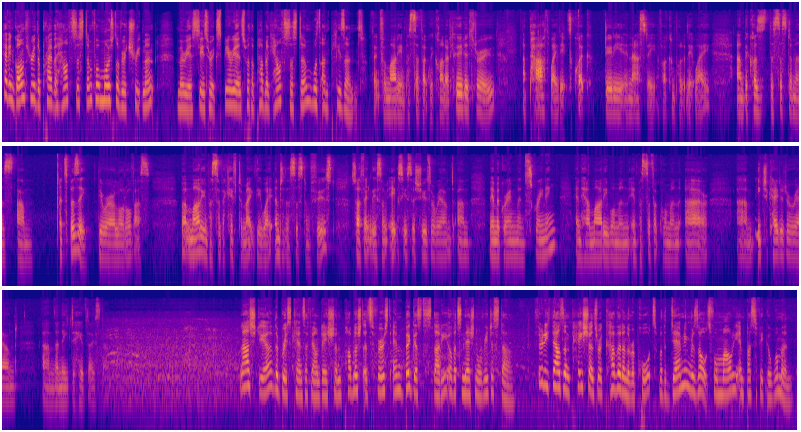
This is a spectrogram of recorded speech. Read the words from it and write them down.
Having gone through the private health system for most of her treatment, Maria says her experience with the public health system was unpleasant. I think for Māori and Pacific, we kind of herded through a pathway that's quick, dirty, and nasty, if I can put it that way, um, because the system is um, it's busy. There are a lot of us. But Māori and Pacific have to make their way into the system first. So I think there's some access issues around um, mammogram and screening and how Māori women and Pacific women are um, educated around um, the need to have those done. Last year, the Breast Cancer Foundation published its first and biggest study of its national register. 30,000 patients were covered in the report with damning results for Maori and Pasifika women.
